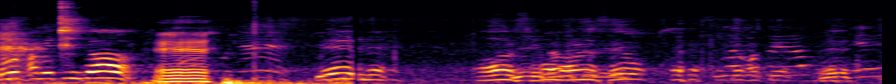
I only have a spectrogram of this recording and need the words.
어, 가겠습니다. 예. 예, 네. 아, 수고 많으세요. 네.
